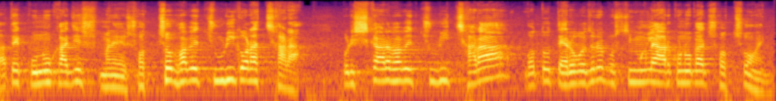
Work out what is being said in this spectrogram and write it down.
তাতে কোনো কাজে মানে স্বচ্ছভাবে চুরি করা ছাড়া, পরিষ্কারভাবে চুরি ছাড়া গত তেরো বছরে পশ্চিমবাংলায় আর কোনো কাজ স্বচ্ছ হয়নি।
